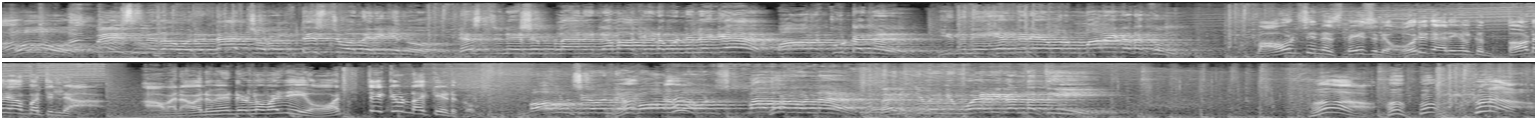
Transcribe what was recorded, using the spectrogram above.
ഓ സ്പേസിൽ ഇതാ ഒരു നാച്ചുറൽ ടെസ്റ്റ് വന്നിരിക്കുന്നു. ഡെസ്റ്റിനേഷൻ പ്ലാനറ്റ് അമാക്കിയുടെ മുന്നിലേക്ക്. പാറക്കൂട്ടങ്ങൾ. ഇതിനെ എങ്ങനെ അവർ മറികടക്കും? ബൗൺസിന്റെ സ്പേസിൽ ഒരു കാര്യങ്ങൾക്കും തടയാൻ പറ്റില്ല. അവൻ അവന് വേണ്ടിയുള്ള വഴി ഒറ്റയ്ക്ക് ഉണ്ടാക്കിയെടുക്കും ബൗൺസിയോന്റെ ബോൾ ബൗൺസ് പവർ കൊണ്ട്. തനിക്ക് വേണ്ടി വഴി കണ്ടെത്തി. ആ, ആ, ആ, ആ.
